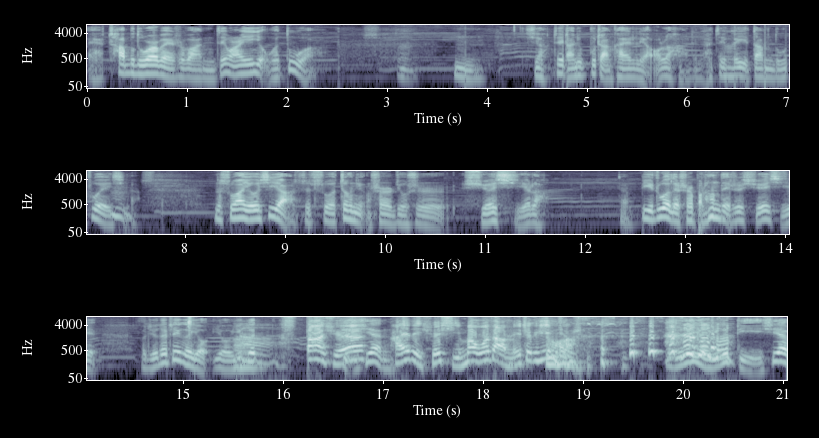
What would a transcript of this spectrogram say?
哎呀，差不多呗，是吧？你这玩意儿也有个度啊。嗯嗯，行，这咱就不展开聊了哈，这个这可以单独做一期啊。那说完游戏啊，是说正经事儿，就是学习了。必做的事儿，不能得是学习。我觉得这个有有一个，啊大学底线还得学习吗？我咋没这个印象？我觉得有一个底线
